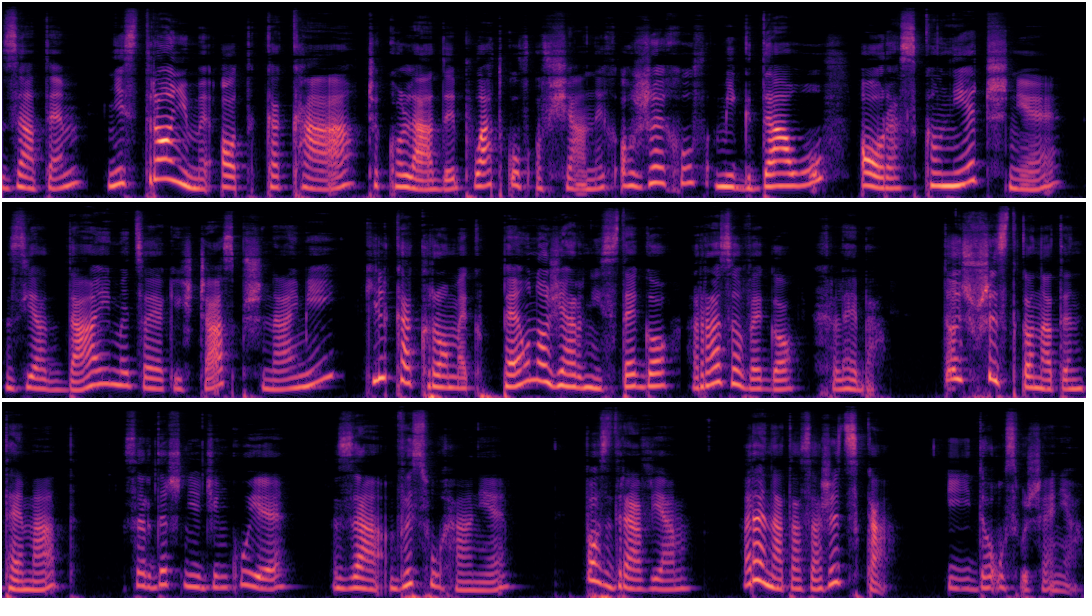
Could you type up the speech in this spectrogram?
Zatem nie strońmy od kakao, czekolady, płatków owsianych, orzechów, migdałów oraz koniecznie zjadajmy co jakiś czas przynajmniej kilka kromek pełnoziarnistego, razowego chleba. To już wszystko na ten temat. Serdecznie dziękuję za wysłuchanie. Pozdrawiam. Renata Zarzycka i do usłyszenia.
